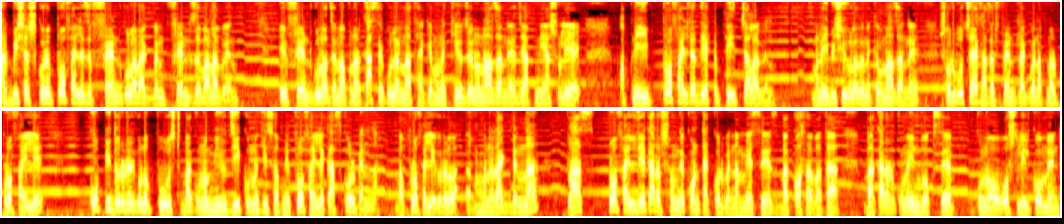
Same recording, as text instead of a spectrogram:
আর বিশেষ করে প্রোফাইলে যে ফ্রেন্ডগুলো রাখবেন ফ্রেন্ড যে বানাবেন, এই ফ্রেন্ডগুলো যেন আপনার কাছে কুলার না থাকে মানে কেউ যেন না জানে যে আপনি আসলে আপনি এই প্রোফাইলটা দিয়ে একটা পেজ চালাবেন। মানে এই বিষয়গুলো যেন কেউ না জানে। সর্বোচ্চ এক হাজার ফ্রেন্ড রাখবেন আপনার প্রোফাইলে কপি ধরনের কোনো পোস্ট বা কোনো মিউজিক কোনো কিছু আপনি প্রোফাইলে কাজ করবেন না। বা প্রোফাইলে করে মানে রাখবেন না। প্লাস প্রোফাইল দিয়ে কারোর সঙ্গে কন্ট্যাক্ট করবে না মেসেজ বা কথাবার্তা বা কারোর কোনো ইনবক্সে কোনো অশ্লীল কমেন্ট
